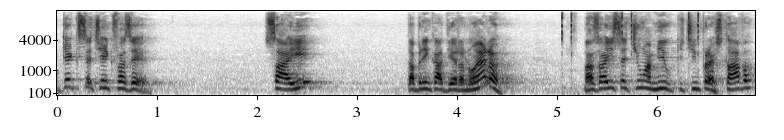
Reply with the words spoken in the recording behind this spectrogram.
O que, que você tinha que fazer? Sair da brincadeira, não era? Mas aí você tinha um amigo que te emprestava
